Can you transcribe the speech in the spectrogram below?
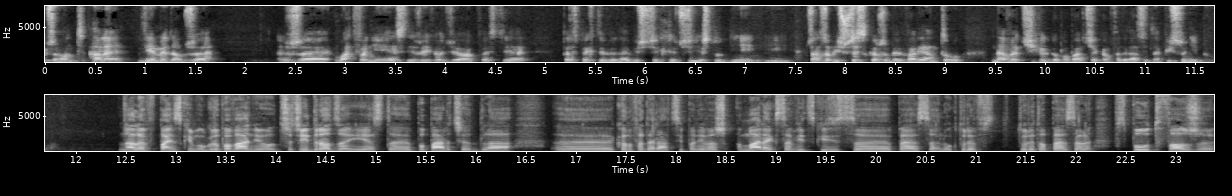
rząd, ale wiemy dobrze, że łatwo nie jest, jeżeli chodzi o kwestie perspektywy najbliższych 30 dni i trzeba zrobić wszystko, żeby wariantu nawet cichego poparcia Konfederacji dla PiSu nie było. No ale w pańskim ugrupowaniu trzeciej drodze jest e, poparcie dla e, Konfederacji, ponieważ Marek Sawicki z e, PSL-u, który, który to PSL współtworzy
